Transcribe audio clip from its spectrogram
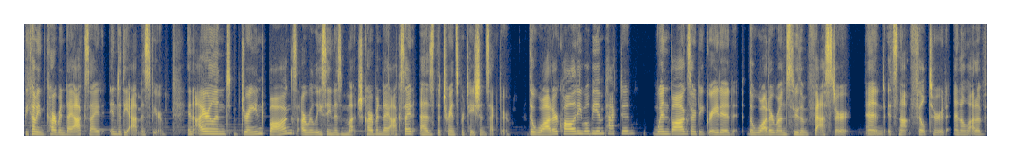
becoming carbon dioxide into the atmosphere. In Ireland, drained bogs are releasing as much carbon dioxide as the transportation sector. The water quality will be impacted. When bogs are degraded, the water runs through them faster and it's not filtered, and a lot of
